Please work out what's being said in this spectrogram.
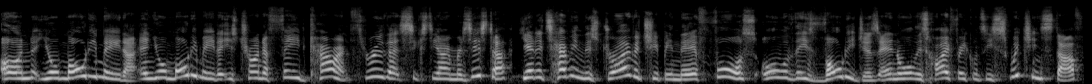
on your multimeter and your multimeter is trying to feed current through that 60 ohm resistor yet it's having this driver chip in there force all of these voltages and all this high frequency switching stuff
